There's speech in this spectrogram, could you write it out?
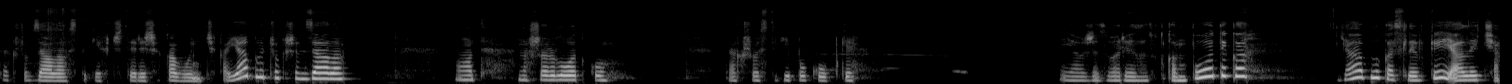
Так що взяла ось таких 4 ще кавунчика. Яблучок ще взяла от, на шарлотку. Так що ось такі покупки. Я вже зварила тут компотика, яблука, сливки, ялича.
